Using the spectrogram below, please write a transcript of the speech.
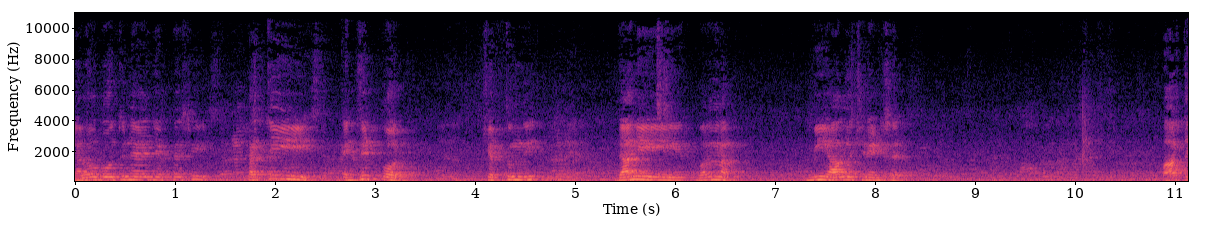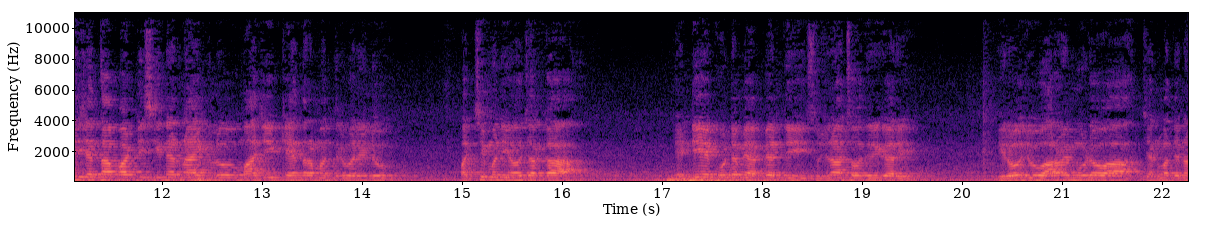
గెలవబోతున్నాయని చెప్పేసి ప్రతి ఎగ్జిట్ పోల్ చెప్తుంది. దాని వలన మీ ఆలోచన ఏంటి sir Bharatiya Janata party senior నాయకులు మాజీ కేంద్ర మంత్రివర్యులు పశ్చిమ నియోజకవర్గ ఎన్డీఏ కూటమి అభ్యర్థి సుజనా చౌదరి గారి ఈరోజు అరవై మూడవ జన్మదిన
